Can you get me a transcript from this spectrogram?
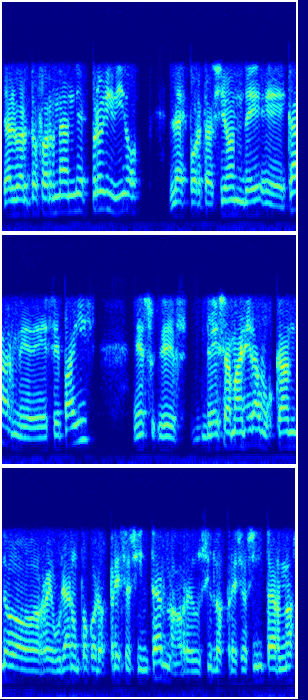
de Alberto Fernández prohibió la exportación de eh, carne de ese país, de esa manera buscando regular un poco los precios internos o reducir los precios internos,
